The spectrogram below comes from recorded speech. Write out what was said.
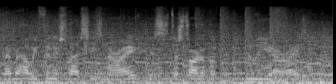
Remember how we finished last season, all right? This is the start of a new year, right?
